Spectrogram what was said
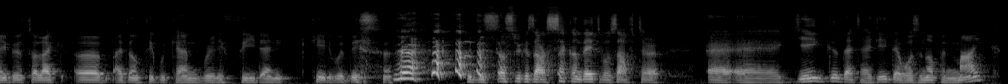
maybe it's like uh, i don't think we can really feed any kid with this with this. Just because our second date was after a, gig that I did. There was an open mic,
